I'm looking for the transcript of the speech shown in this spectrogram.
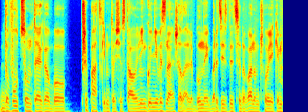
dowódcą tego, bo przypadkiem to się stało. Nikt go nie wyznaczał, ale był najbardziej zdecydowanym człowiekiem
